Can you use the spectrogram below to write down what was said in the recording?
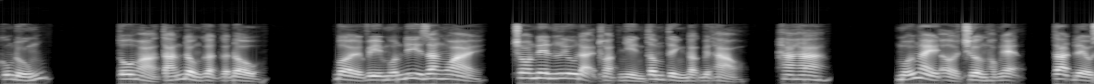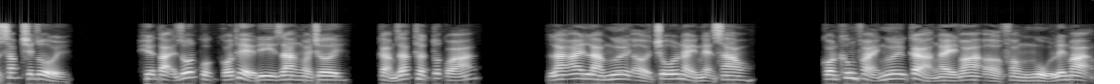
cũng đúng. Tô Hòa tán đồng gật gật đầu. Bởi vì muốn đi ra ngoài, cho nên Lưu Đại Thoạt nhìn tâm tình đặc biệt hảo, ha ha. Mỗi ngày ở trường học nghẹn, ta đều sắp chết rồi. Hiện tại rốt cuộc có thể đi ra ngoài chơi, cảm giác thật tốt quá. Là ai làm ngươi ở chỗ này nghẹn sao? Còn không phải ngươi cả ngày hoa ở phòng ngủ lên mạng.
